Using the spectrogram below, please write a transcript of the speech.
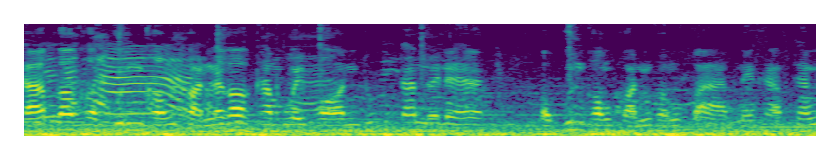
ครับก็ขอบคุณของขวัญแล้วก็คำอวยพรทุกท่านด้วยนะฮะ ขอบคุณของขวัญของฝากนะครับ ทั้ง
